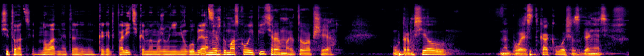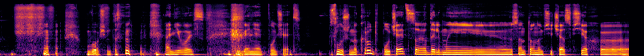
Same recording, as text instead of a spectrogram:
ситуации. Ну, ладно, это какая-то политика, мы можем в ней не углубляться. А между Москвой и Питером это вообще... Утром сел на поезд. Как в офис гонять? В общем-то, они в офис гоняют, получается. Слушай, ну круто. Получается, Адель, мы с Антоном сейчас всех э,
